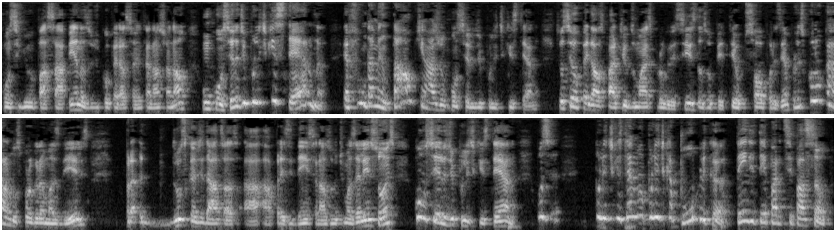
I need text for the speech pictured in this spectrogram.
conseguiu passar apenas de cooperação internacional, um conselho de política externa. É fundamental que haja um conselho de política externa. Se você for pegar os partidos mais progressistas, o PT, o PSOL, por exemplo, eles colocaram nos programas deles Pra, dos candidatos à, à, presidência nas últimas eleições, conselhos de política externa. Você, política externa é uma política pública, tem de ter participação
